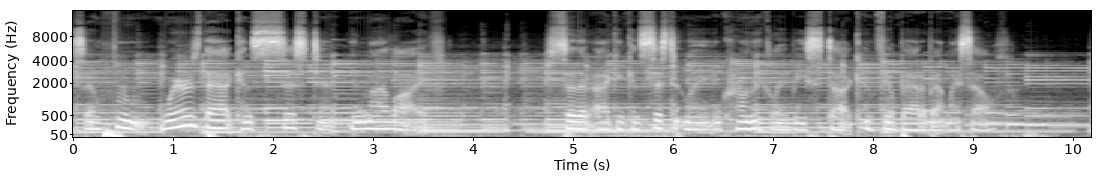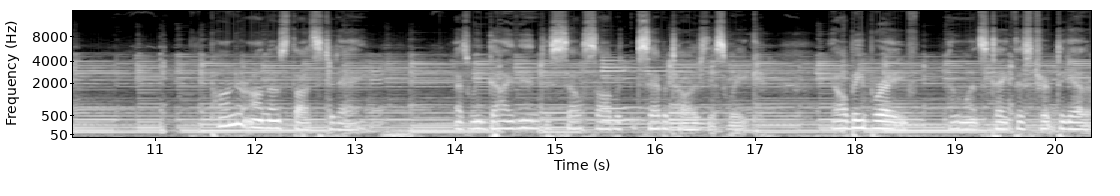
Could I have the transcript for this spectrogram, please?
So, hmm, where's that consistent in my life so that I can consistently and chronically be stuck and feel bad about myself? Ponder on those thoughts today as we dive into self sabotage this week. Y'all be brave and let's take this trip together.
